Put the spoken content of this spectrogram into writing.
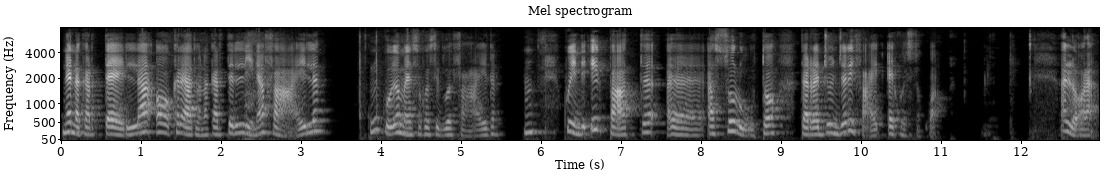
nella cartella ho creato una cartellina file in cui ho messo questi due file. Mm? Quindi il path eh, assoluto per raggiungere i file è questo qua. Allora,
